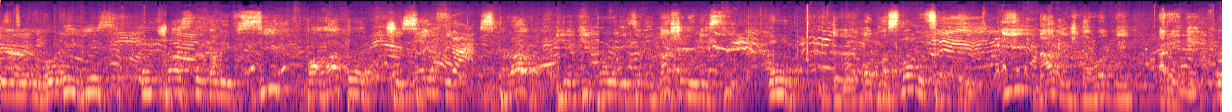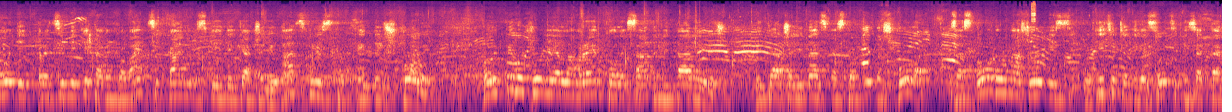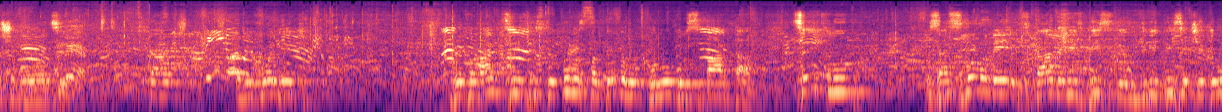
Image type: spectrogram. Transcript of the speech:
Е, Вони є учасниками всіх багаточисельних справ, які проводяться в нашому місті у е, обласному центрі і на міжнародній арені. Проводять працівники та вихованці Канівської дитячо-юнацької спортивної школи. Колектив очолює Лавренко Олександр Віталійович. Дитяча юнацька спортивна школа заснована в нашому місті у 1971 році. Там виходять вихованці фізкультурно-спортивного клубу Спарта. Цей клуб заснований в Каневі в в 2002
